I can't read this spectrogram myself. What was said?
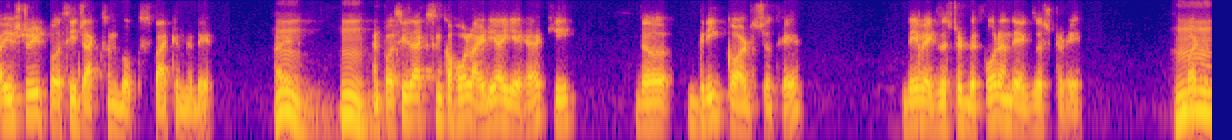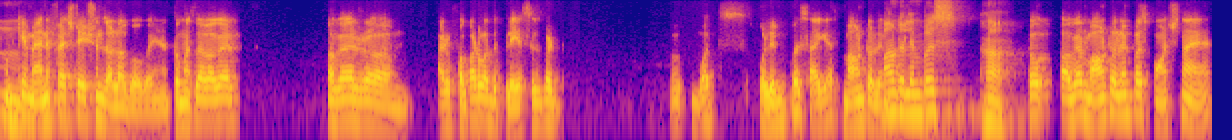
I used to read Percy Jackson books back in the day. Hmm. Hmm. And Percy Jackson का होल आइडिया ये है कि द ग्रीक गॉड्स जो थे they've existed before and they exist today but उनके मैनिफेस्टेशन अलग हो गए हैं। तो मतलब अगर अगर I forgot what the place is but what's Olympus I guess Mount Olympus Mount Olympus हाँ। तो अगर माउंट ओलंपस पहुँचना है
